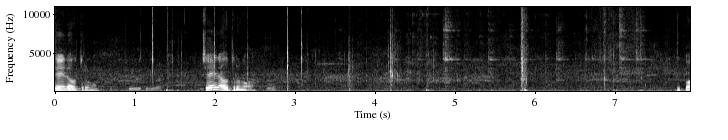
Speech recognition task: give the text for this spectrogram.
செயின் அவுத்துருங்க. செயின் அவுத்துருங்க. இப்போ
